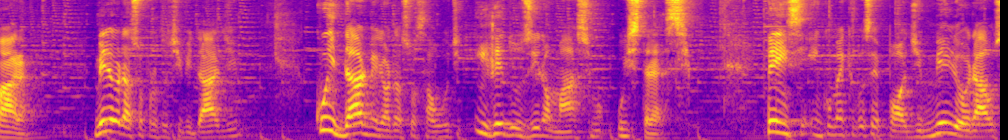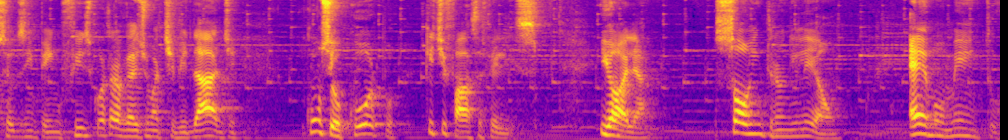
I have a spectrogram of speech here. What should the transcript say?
para melhorar sua produtividade, cuidar melhor da sua saúde e reduzir ao máximo o estresse. Pense em como é que você pode melhorar o seu desempenho físico através de uma atividade com o seu corpo que te faça feliz. E olha, Sol entrando em Leão, é momento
